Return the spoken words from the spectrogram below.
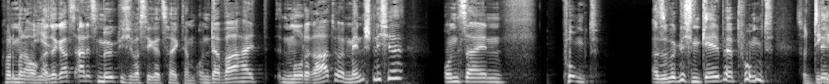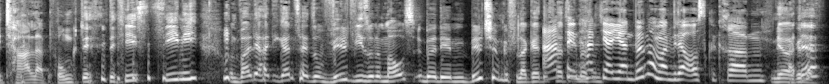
konnte man auch. Also gab's alles Mögliche, was sie gezeigt haben. Und da war halt ein Moderator, ein menschlicher und sein Punkt. Also wirklich ein gelber Punkt. So digitaler Punkt. Der, der hieß Zini. und weil der halt die ganze Zeit so wild wie so eine Maus über dem Bildschirm geflackert ist, Ach, hat den hat so ja Jan Böhmermann wieder ausgegraben. ein, ja, Hat genau. er?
